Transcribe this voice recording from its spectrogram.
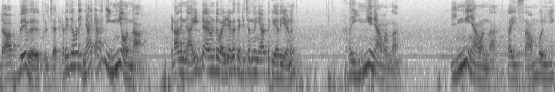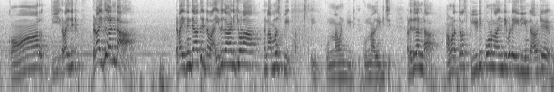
ഡബ്ല്യു വെഹിക്കിൾ ചാറ്റ് എടാ ഇത് എവിടെ? ഞാൻ എടാ ഇങ്ങ വന്നാ. എടാ അത് നൈറ്റ് ആയതുകൊണ്ട് വഴിയൊക്കെ തെറ്റിച്ചെന്ന് ഇങ്ങോട്ട് കയറിയാണ് എടാ ഇങ്ങ് ഞാൻ വന്നാ. ഇങ്ങ് ഞാൻ വന്നാ. എടാ ഈ സംഭവം ഈ കാർ തീ എടാ ഇതിന് എടാ ഇത് കണ്ടാ. എടാ ഇതിന്റെ അകത്ത് ഇട്ടടാ ഇത് കാണിക്കോടാ. കണ്ടാ നമ്മൾ സ്പീഡ് ഈ കുണ്ണ വണ്ടി ഇടി കുണ്ണ അത് ഇടിച്ച്. എടാ ഇത് കണ്ടാ. നമ്മൾ എത്ര സ്പീഡിൽ പോകണമെന്ന് അതിന്റെ ഇവിടെ എഴുതിയിട്ടുണ്ട്. അവന്റെ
